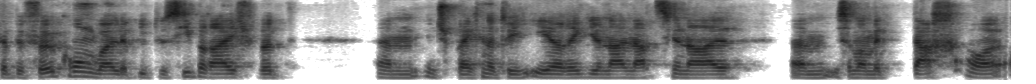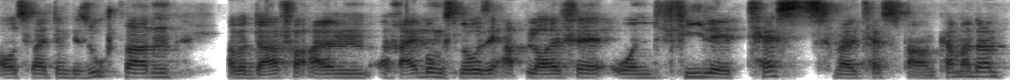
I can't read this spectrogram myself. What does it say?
der Bevölkerung, weil der B2C-Bereich wird ähm, entsprechend natürlich eher regional, national ähm, ich sag mal, mit Dachausweitung besucht werden. Aber da vor allem reibungslose Abläufe und viele Tests, weil Tests fahren kann man da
